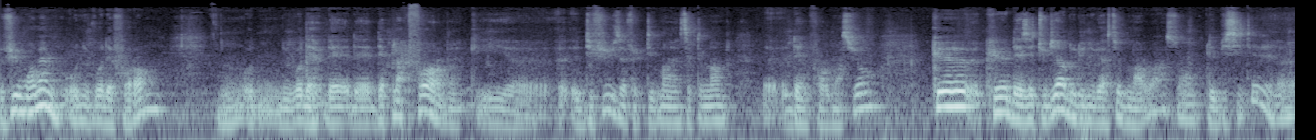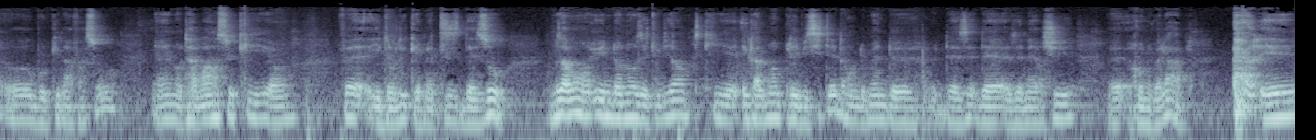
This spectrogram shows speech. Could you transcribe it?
vu moi-même au niveau des forums, au niveau des, plateformes qui euh, diffusent effectivement un certain nombre euh, d'informations, que, que des étudiants de l'université de Marois sont plébiscités hein, au Burkina Faso, hein, notamment ceux qui ont fait hydraulique et maîtrise des eaux. Nous avons une de nos étudiantes qui est également plébiscitée dans le domaine de, des, énergies renouvelables. Et,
